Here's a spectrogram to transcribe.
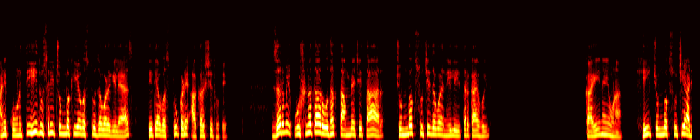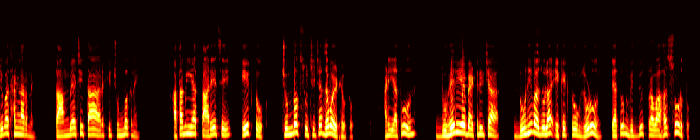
आणि कोणतीही दुसरी चुंबकीय वस्तू जवळ गेल्यास ती त्या वस्तूकडे आकर्षित होते. जर मी उष्णता रोधक तांब्याची तार चुंबक सूचीजवळ नेली तर काय होईल? काही नाही होणार. ही चुंबक सूची अजिबात हलणार नाही. तांब्याची तार ही चुंबक नाही. आता मी या तारेचे एक टोक चुंबक सूचीच्या जवळ ठेवतो. आणि यातून दुहेरी बॅटरीच्या दोन्ही बाजूला एक एक टोक जोडून त्यातून विद्युत प्रवाह सोडतो.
